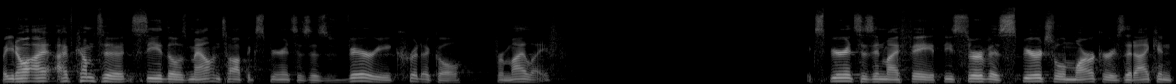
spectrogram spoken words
But you know, I, I've come to see those mountaintop experiences as very critical for my life. Experiences in my faith, these serve as spiritual markers that I can,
